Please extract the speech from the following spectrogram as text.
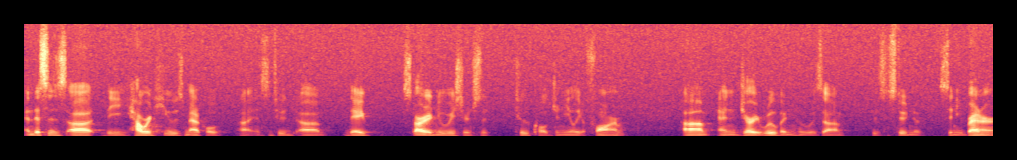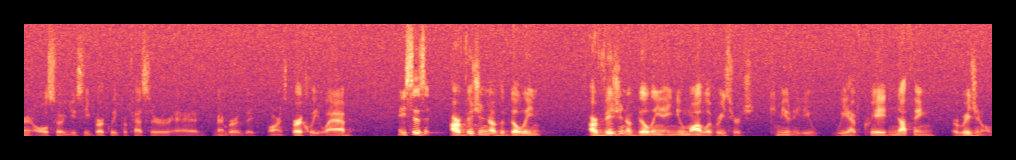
And this is uh, the Howard Hughes Medical uh, Institute. Uh, they started a new research institute called Janelia Farm. Um, and Jerry Rubin, who was um, who's a student of Sidney Brenner, also a UC Berkeley professor and member of the Lawrence Berkeley Lab. And he says, our vision of the building, our vision of building a new model of research community, we have created nothing original,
